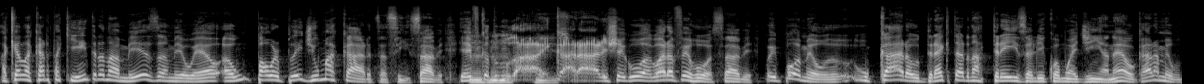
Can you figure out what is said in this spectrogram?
Aquela carta que entra na mesa, meu, é, é um power play de uma carta, assim, sabe? E aí fica todo uhum, mundo, ai, caralho, chegou, agora ferrou, sabe? E, pô, meu, o cara, o Drektar na 3 ali com a moedinha, né? O cara, meu,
